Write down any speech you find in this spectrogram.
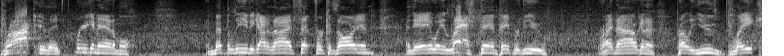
Brock is a freaking animal. And bet believe he got his eyes set for Kazarian at the AOA Last Stand pay-per-view. Right now, gonna probably use Blake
